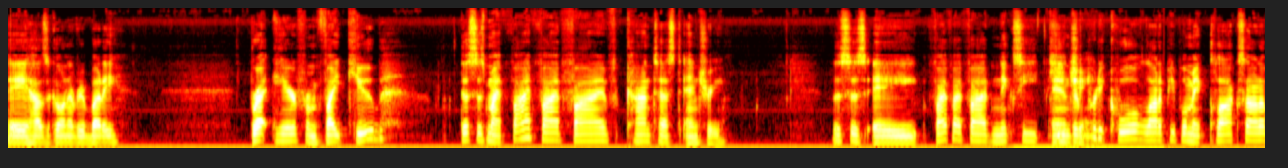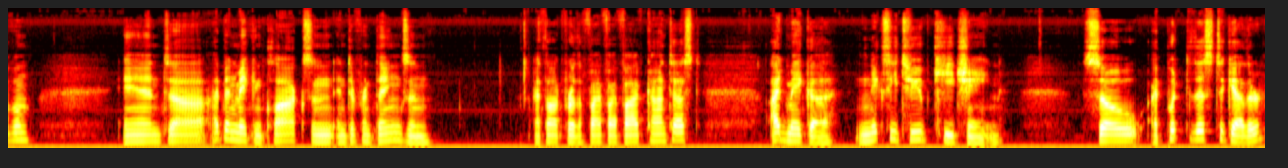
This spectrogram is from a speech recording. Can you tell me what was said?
Hey, how's it going everybody? Brett here from FightCube. This is my 555 contest entry. This is a 555 Nixie and they're pretty cool. A lot of people make clocks out of them. And uh, I've been making clocks and, and different things and I thought for the 555 contest I'd make a Nixie tube keychain. So I put this together.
